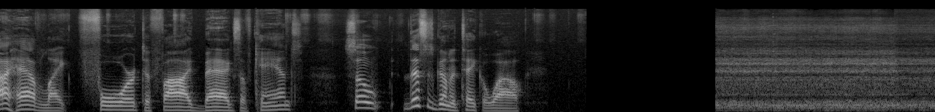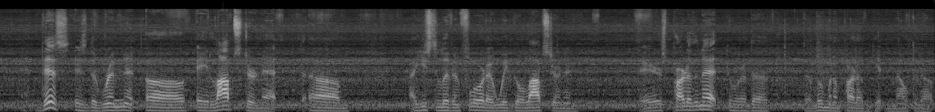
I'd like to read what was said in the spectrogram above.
I have like four to five bags of cans, so this is going to take a while. This is the remnant of a lobster net. Um, I used to live in Florida and we'd go lobstering and there's part of the net or the, the aluminum part of it getting melted up.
